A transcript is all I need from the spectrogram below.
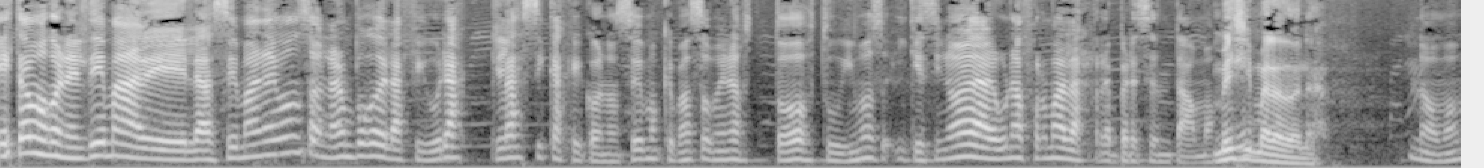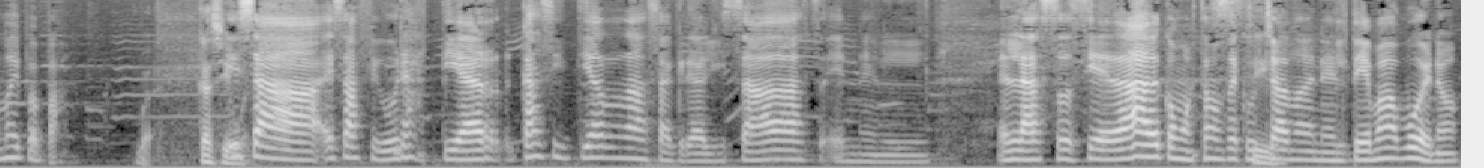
Estamos con el tema de la semana y vamos a hablar un poco de las figuras clásicas que conocemos, que más o menos todos tuvimos y que si no de alguna forma las representamos. Messi y. Maradona. No, mamá y papá. Bueno, casi. Esa, esas figuras tier, casi tiernas, sacralizadas en el en la sociedad, como estamos Sí. escuchando en el tema. Bueno,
